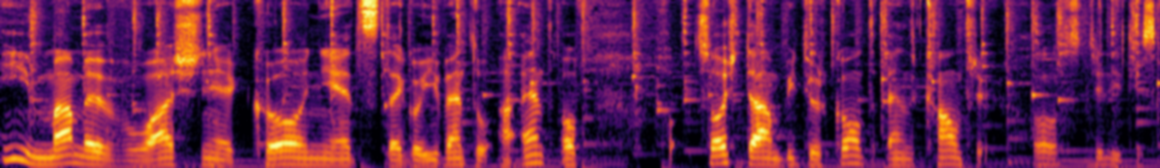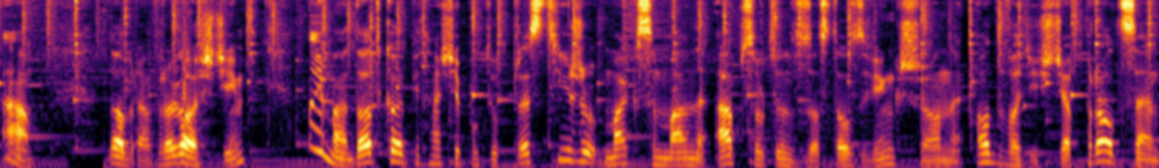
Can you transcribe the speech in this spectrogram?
I mamy właśnie koniec tego eventu. A end of coś tam Bitter Count and Country Hostilities. A, dobra, wrogości. No i mamy dodatkowe 15 punktów prestiżu. Maksymalny absolutyzm został zwiększony o 20%,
